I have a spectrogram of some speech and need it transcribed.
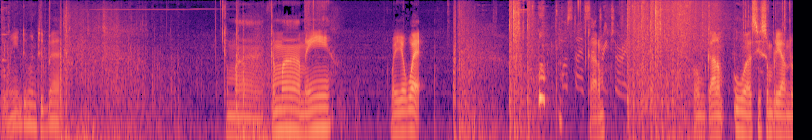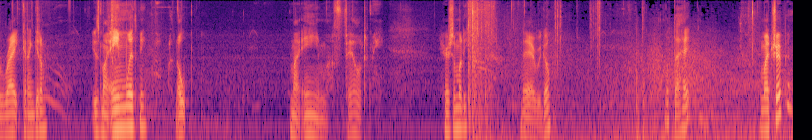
but we ain't doing too bad. Come on, come on, man. Where you at? Boop. Got him. Boom, got him. Ooh, I see somebody on the right. Can I get him? Is my aim with me? Nope. My aim failed me. Here's somebody. There we go. What the heck? Am I tripping?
